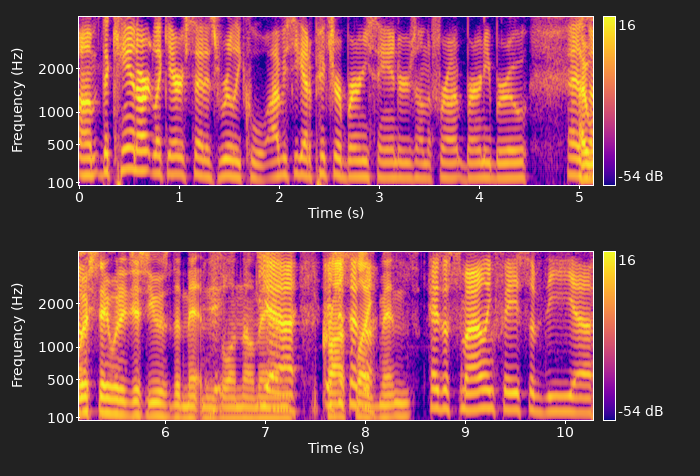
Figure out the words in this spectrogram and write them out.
Um, the can art, like Eric said, is really cool. Obviously, you got a picture of Bernie Sanders on the front. Bernie Brew. Has I a- wish they would have just used the mittens one though, man. Yeah, The it just has cross leg a- mittens. has a smiling face of the uh,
